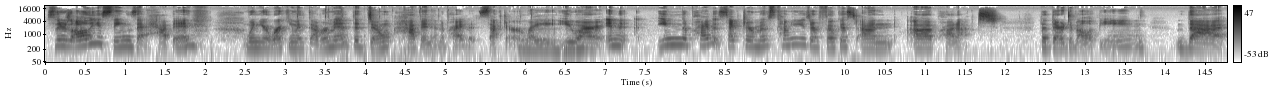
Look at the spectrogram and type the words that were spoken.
So there's all these things that happen when you're working with government that don't happen in the private sector, right? Mm-hmm. You are in in the private sector, most companies are focused on a product that they're developing that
